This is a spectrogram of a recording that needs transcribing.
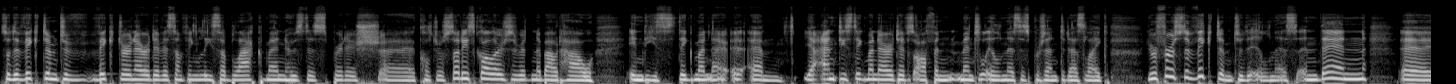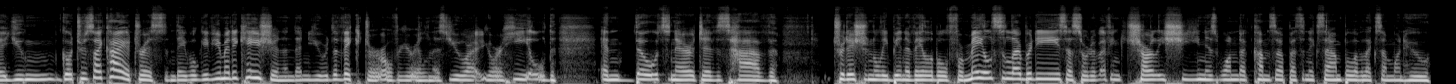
So the victim to victor narrative is something Lisa Blackman, who's this British uh, cultural studies scholar, has written about how in these stigma, uh, um, yeah, anti-stigma narratives, often mental illness is presented as like you're first a victim to the illness, and then uh, you go to a psychiatrist, and they will give you medication, and then you're the victor over your illness. You are you're healed, and those narratives have traditionally been available for male celebrities as sort of I think Charlie Sheen is one that comes up as an example of like someone who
